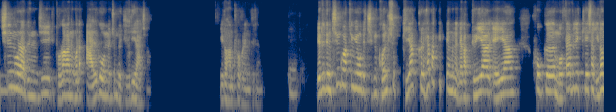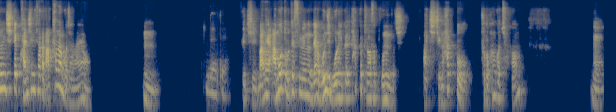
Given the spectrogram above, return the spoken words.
실무라든지 돌아가는 걸 알고 오면 좀 더 유리하죠. 이러한 프로그램들은. 네. 예를 들면 친구 같은 경우도 지금 건축 비아크를 해봤기 때문에 내가 VR, AR 혹은 뭐 패브리케이션 이런 식의 관심사가 나타난 거잖아요. 음. 네네. 그렇지. 만약에 아무것도 못했으면 내가 뭔지 모르니까 일단 학교 들어가서 보는 거지. 마치 지금 학부 졸업한 것처럼. 네,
